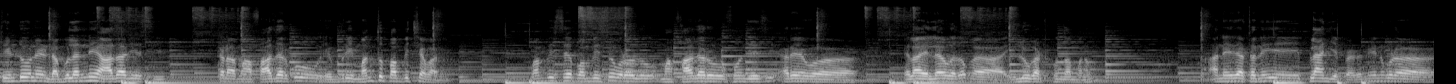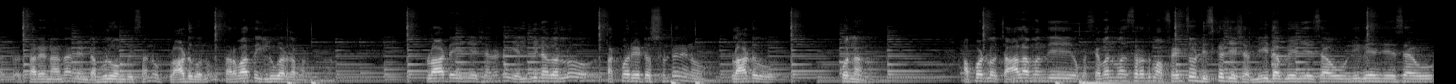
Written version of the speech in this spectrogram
తింటూ నేను డబ్బులన్నీ ఆదా చేసి ఇక్కడ మా ఫాదర్కు ఎవ్రీ మంత్ పంపించేవాడిని. పంపిస్తే పంపిస్తే ఒకరోజు మా ఫాదరు ఫోన్ చేసి అరే ఎలా వెళ్ళావు కదా ఒక ఇల్లు కట్టుకుందాం మనం. అనేది అతని ప్లాన్ చెప్పాడు. నేను కూడా సరే నాన్న నేను డబ్బులు పంపిస్తాను ప్లాట్ కొను తర్వాత ఇల్లు కడదాం అనుకున్నాను. ప్లాట్ ఏం చేశానంటే ఎల్బీ నగర్లో తక్కువ రేట్ వస్తుంటే నేను ప్లాటు కొన్నాను. అప్పట్లో చాలామంది ఒక సెవెన్ మంత్స్ తర్వాత మా ఫ్రెండ్స్తో డిస్కస్ చేశారు. నీ డబ్బు ఏం చేసావు నీవేం చేసావు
